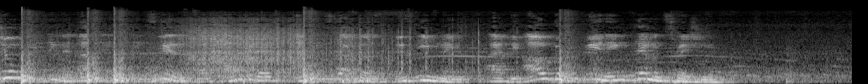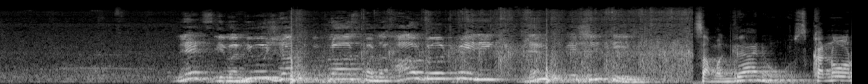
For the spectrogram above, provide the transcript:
showcasing the talent and skills of cadets and instructors this evening at the outdoor training demonstration. Let's give a huge round of applause for the outdoor training demonstration team. സമഗ്രാനൂസ്. കണ്ണൂർ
